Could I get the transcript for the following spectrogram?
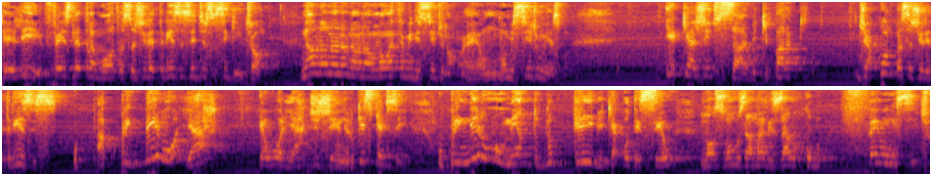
ele fez letra morta essas diretrizes e disse o seguinte, ó, não, não, não, não, não, não, não é feminicídio não, é um homicídio mesmo. E que a gente sabe que para de acordo com essas diretrizes, o a primeiro olhar é o olhar de gênero. O que isso quer dizer? O primeiro momento do crime que aconteceu, nós vamos analisá-lo como feminicídio.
